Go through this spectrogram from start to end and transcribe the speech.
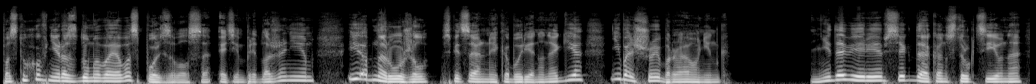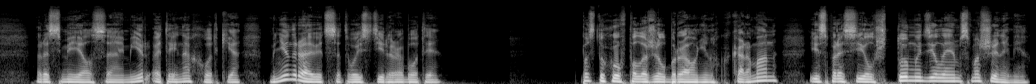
Пастухов, не раздумывая, воспользовался этим предложением и обнаружил в специальной кобуре на ноге небольшой браунинг. «Недоверие всегда конструктивно», — рассмеялся Амир этой находке. «Мне нравится твой стиль работы». Пастухов положил Браунинг в карман и спросил, что мы делаем с машинами.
